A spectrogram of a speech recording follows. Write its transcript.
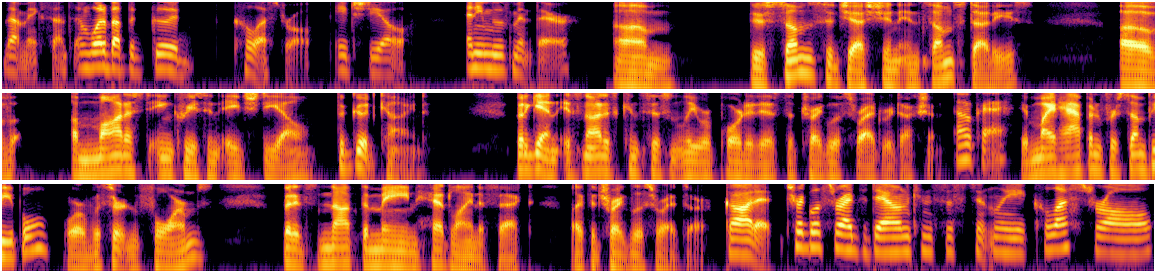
That makes sense. And what about the good cholesterol, HDL? Any movement there? Um, there's some suggestion in some studies of a modest increase in HDL, the good kind. But again, it's not as consistently reported as the triglyceride reduction. Okay. It might happen for some people or with certain forms, but it's not the main headline effect like the triglycerides are. Got it. Triglycerides down consistently. Cholesterol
